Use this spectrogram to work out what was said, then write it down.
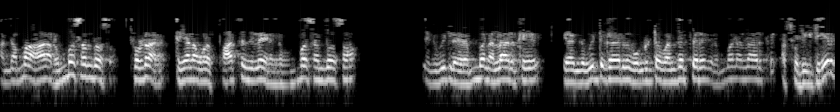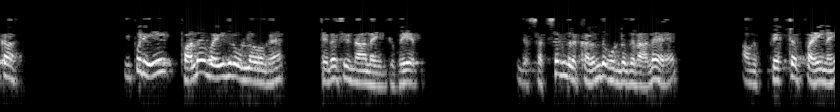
அந்த அம்மா ரொம்ப சந்தோஷம். சொல்றாங்க ஐயா நான் உங்களை பார்த்ததுல எனக்கு ரொம்ப சந்தோஷம். எங்க வீட்டுல ரொம்ப நல்லா இருக்கு. எங்க வீட்டுக்காரர் உங்ககிட்ட வந்த பிறகு ரொம்ப நல்லா இருக்கு. சொல்லிக்கிட்டே இருக்காங்க. இப்படி பல வயதுல உள்ளவங்க தினசரி நாலு பேர். இந்த சத்சங்கத்துல கலந்து கொண்டதுனால அவங்க பெற்ற பயனை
